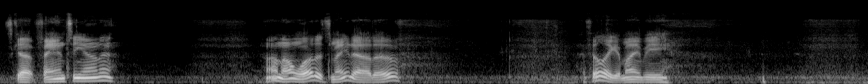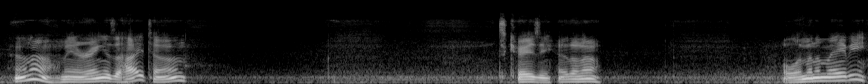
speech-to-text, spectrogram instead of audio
It's got fancy on it. I don't know what it's made out of. I feel like it might be, I don't know. I mean, a ring is a high tone. It's crazy. I don't know. Aluminum, maybe?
